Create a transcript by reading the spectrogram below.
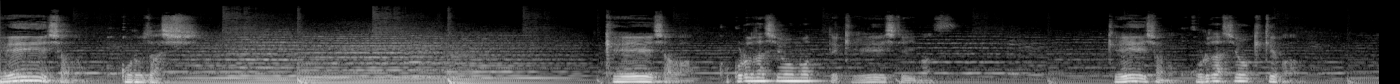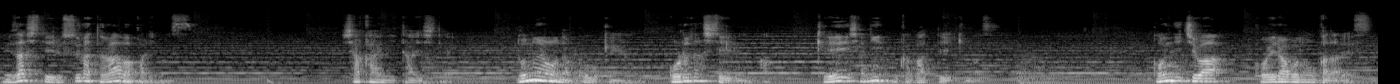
経営者の志。経営者は志を持って経営しています。経営者の志を聞けば目指している姿がわかります。社会に対してどのような貢献を志しているのか経営者に伺っていきます。こんにちは声ラボの岡田です。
